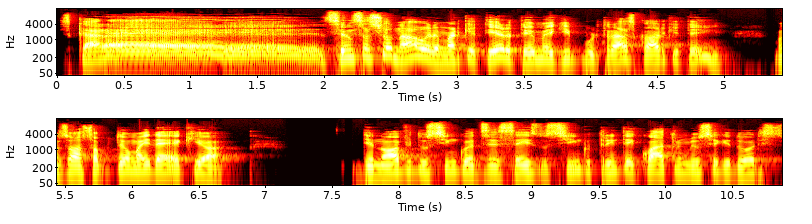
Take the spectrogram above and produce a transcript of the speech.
Esse cara é sensacional, ele é marqueteiro, tem uma equipe por trás, claro que tem. Mas ó, só para ter uma ideia aqui, ó. De 9 do 5 a 16 do 5, 34 mil seguidores.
